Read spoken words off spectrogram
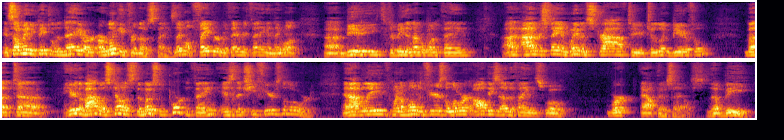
And so many people today are, are looking for those things. They want favor with everything and they want uh, beauty to be the number one thing. I, I, understand women strive to, to look beautiful, but uh, here the Bible is telling us the most important thing is that she fears the Lord. And I believe when a woman fears the Lord, all these other things will work out themselves. They'll be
